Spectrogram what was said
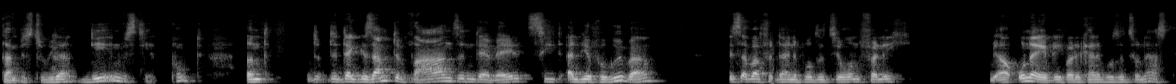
dann bist du wieder deinvestiert. Punkt. Und der gesamte Wahnsinn der Welt zieht an dir vorüber, ist aber für deine Position völlig ja, unerheblich, weil du keine Position hast.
